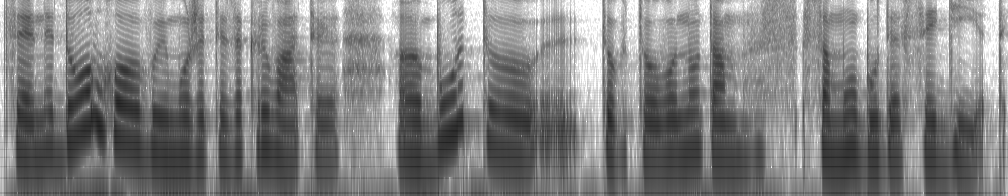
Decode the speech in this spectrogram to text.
Це недовго, ви можете закривати е, бот, е, тобто воно там само буде все діяти.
